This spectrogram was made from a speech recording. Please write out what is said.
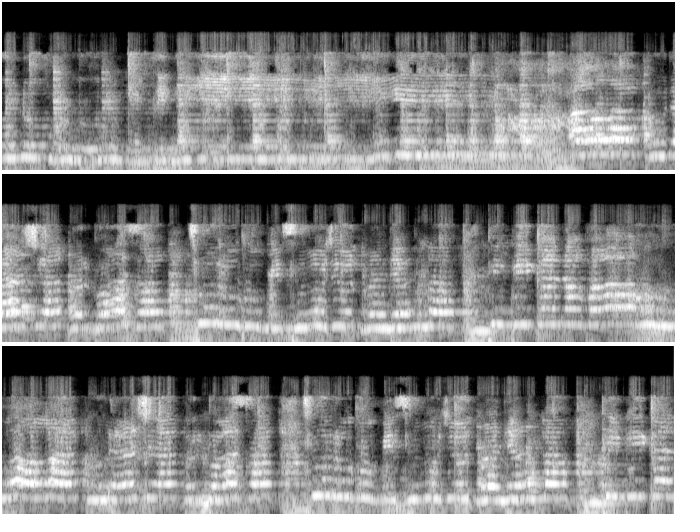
gunung-gunung yang tinggi Allahku dahsyat bumi sujud menyembah. Tinggikan Allahku dahsyat bumi sujud menyembah. Tinggikan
